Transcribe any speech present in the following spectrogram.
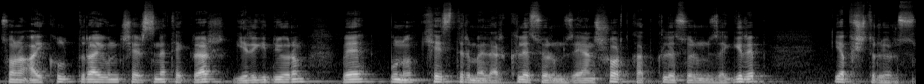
Sonra iCloud Drive'ın içerisine tekrar geri gidiyorum. Ve bunu kestirmeler klasörümüze yani shortcut klasörümüze girip yapıştırıyoruz.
